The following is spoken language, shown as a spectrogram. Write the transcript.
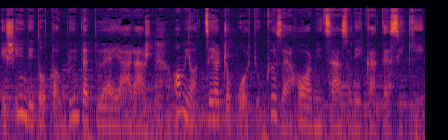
és indítottak büntetőeljárást, ami a célcsoportjuk közel 30%-át teszi ki.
